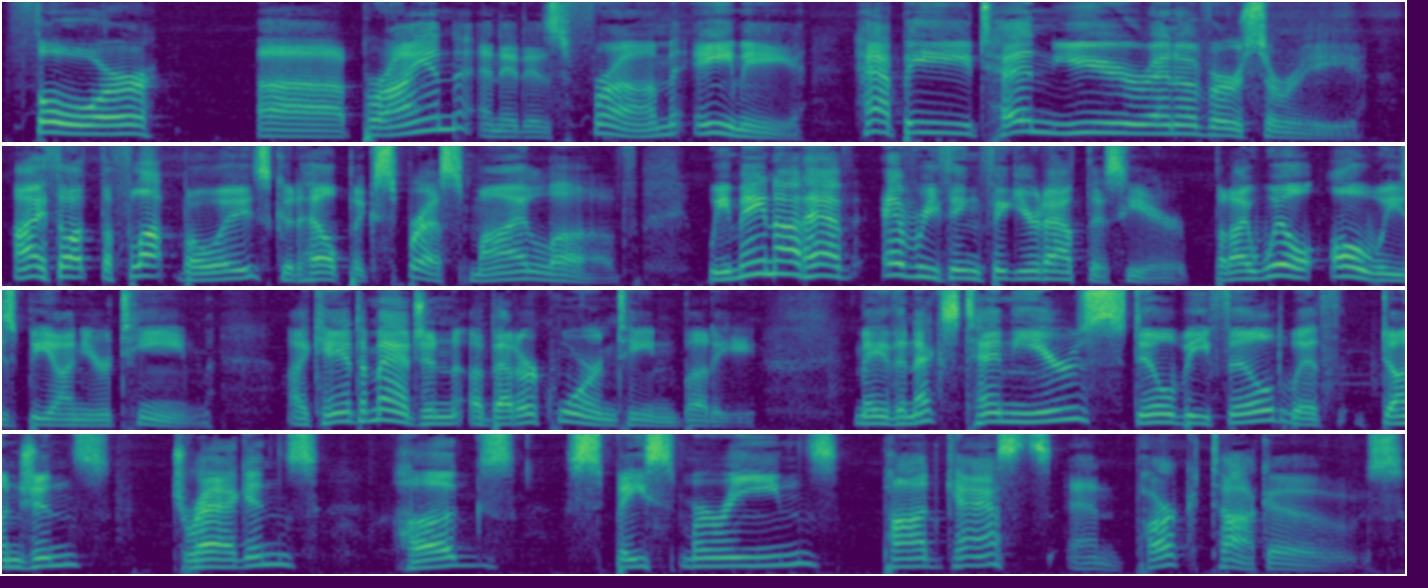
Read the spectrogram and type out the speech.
for uh, Brian, and it is from Amy. Happy 10-year anniversary. I thought the Flop Boys could help express my love. We may not have everything figured out this year, but I will always be on your team. I can't imagine a better quarantine buddy. May the next 10 years still be filled with dungeons, dragons, hugs, space marines, podcasts, and park tacos.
